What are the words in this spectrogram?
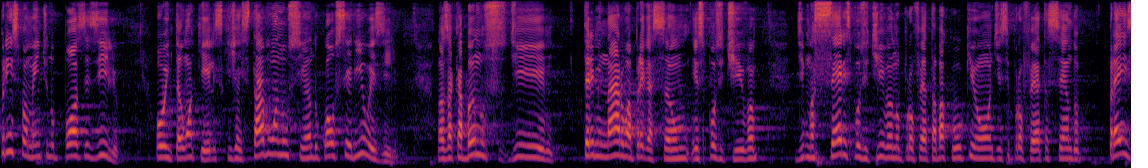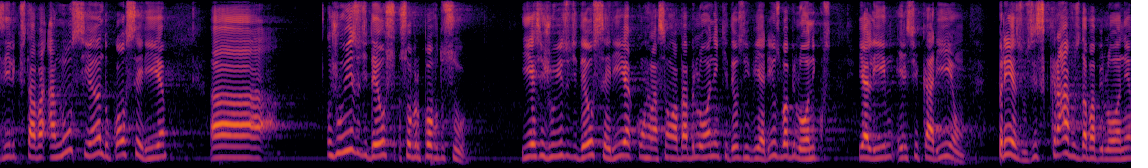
principalmente no pós-exílio, ou então aqueles que já estavam anunciando qual seria o exílio. Nós acabamos de terminar uma pregação expositiva, de uma série expositiva no profeta Abacuque, onde esse profeta, sendo pré-exílico, estava anunciando qual seria ah, o juízo de Deus sobre o povo do sul. E esse juízo de Deus seria com relação à Babilônia, que Deus enviaria os babilônicos, e ali eles ficariam presos, escravos da Babilônia,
